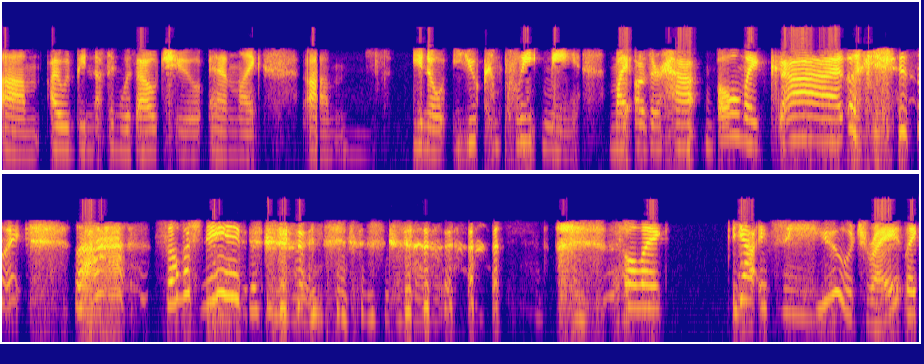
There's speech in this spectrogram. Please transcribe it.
um I would be nothing without you and like um you know, you complete me, my other half. Oh my god, like, ah, so much need. so like, yeah, it's huge, right? Like,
